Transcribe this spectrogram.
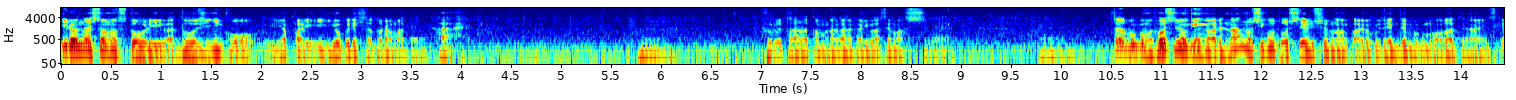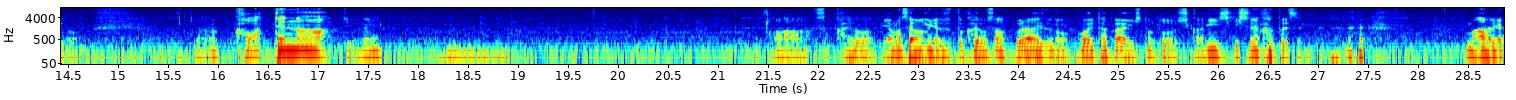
いろんな人のストーリーが同時にこうやっぱりよくできたドラマで、はい。うん、古田新太もなかなか言わせますしね、ただ僕も星野源があれ何の仕事をしてる人なのかよく全然僕も分かってないんですけど変わってんなーっていうね。ああ歌謡山瀬まみはずっと歌謡サプライズの声高い人としか認識してなかったですね。まああれ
